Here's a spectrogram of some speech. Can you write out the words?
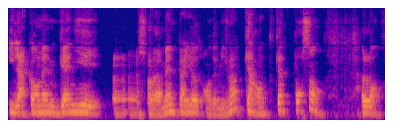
il a quand même gagné euh, sur la même période en 2020 44%. Alors,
